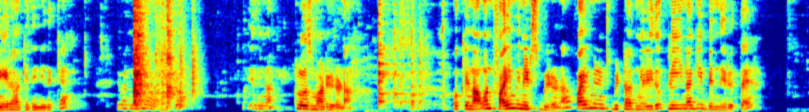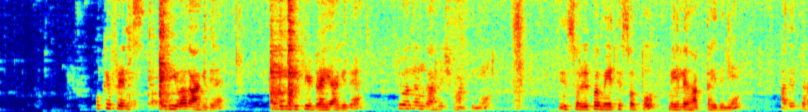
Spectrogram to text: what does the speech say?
ನೀರು ಹಾಕಿದ್ದೀನಿ ಇದಕ್ಕೆ. ಇವಾಗ ನೀರು ಹಾಕ್ಬಿಟ್ಟು ಇದನ್ನು ಕ್ಲೋಸ್ ಮಾಡಿ ಇಡೋಣ. ಓಕೆನಾ ಒಂದು ಫೈವ್ ಮಿನಿಟ್ಸ್ ಬಿಡೋಣ. ಫೈವ್ ಮಿನಿಟ್ಸ್ ಬಿಟ್ಟಾದಮೇಲೆ ಇದು ಕ್ಲೀನಾಗಿ ಬೆಂದಿರುತ್ತೆ. ಓಕೆ ಫ್ರೆಂಡ್ಸ್ ಇದು ಇವಾಗ ಆಗಿದೆ. ನೋಡಿ ಈ ರೀತಿ ಡ್ರೈ ಆಗಿದೆ. ಇವಾಗ ನಾನು ಗಾರ್ನಿಷ್ ಮಾಡ್ತೀನಿ. ಇದು ಸ್ವಲ್ಪ ಮೇತೆ ಸೊಪ್ಪು ಮೇಲೆ ಹಾಕ್ತಾಯಿದ್ದೀನಿ ಅದೇ ಥರ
